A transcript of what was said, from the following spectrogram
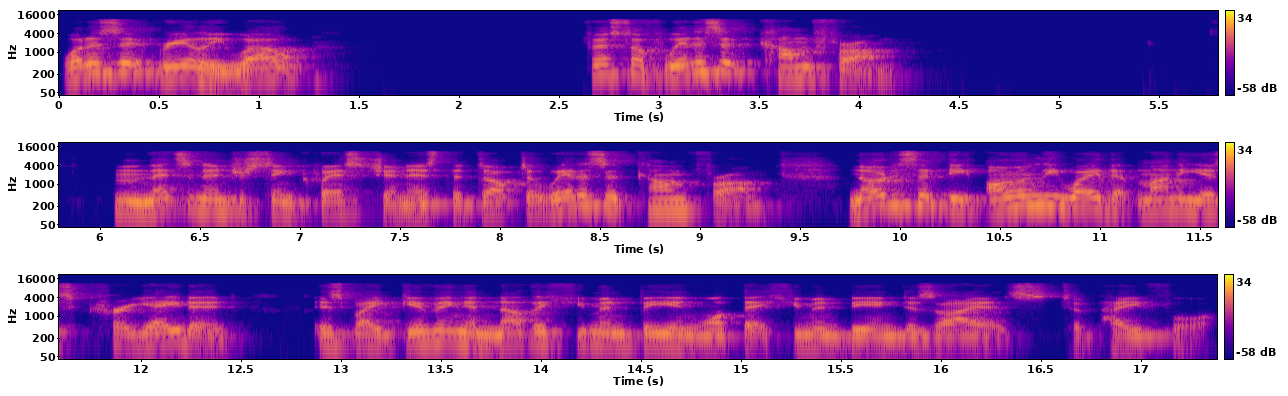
What is it really? Well, first off, where does it come from? Hmm, that's an interesting question as the doctor. Where does it come from? Notice that the only way that money is created is by giving another human being what that human being desires to pay for.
